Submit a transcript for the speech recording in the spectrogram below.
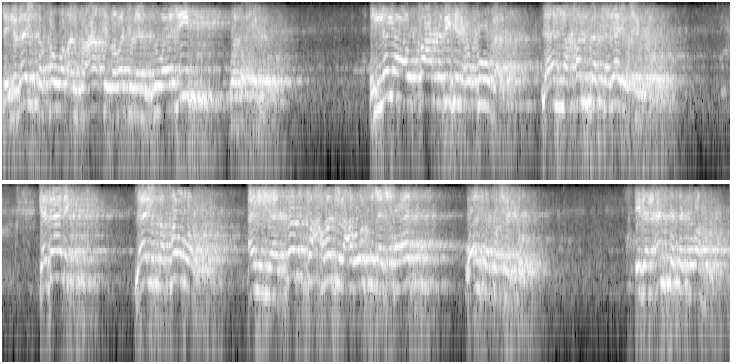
لأنه لا يتصور أن تعاقب رجلا تواليه وتحبه. إنما أوقعت به العقوبة لأن قلبك لا يحبه. كذلك لا يتصور أن تفضح رجل على رؤوس الأشهاد وأنت تحبه. إذا أنت تكرهه.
